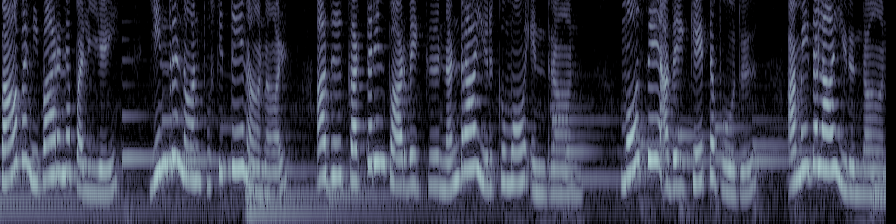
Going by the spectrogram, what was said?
பாவ நிவாரண பலியை இன்று நான் புசித்தேனானால் அது கர்த்தரின் பார்வைக்கு நன்றாயிருக்குமோ என்றான். மோசே அதை கேட்டபோது அமைதலாயிருந்தான்.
